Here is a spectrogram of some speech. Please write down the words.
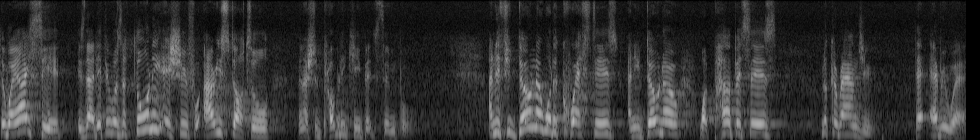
The way I see it is that if it was a thorny issue for Aristotle, then I should probably keep it simple. And if you don't know what a quest is and you don't know what purpose is, look around you. They're everywhere.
